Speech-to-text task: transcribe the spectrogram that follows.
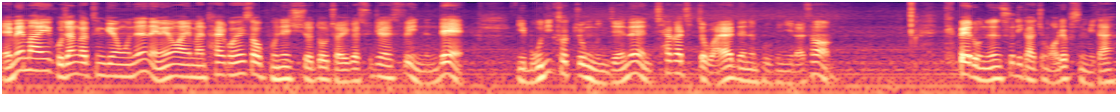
MMI 고장 같은 경우는 MMI만 탈거해서 보내주셔도 저희가 수리할 수 있는데 이 모니터 쪽 문제는 차가 직접 와야 되는 부분이라서 택배로는 수리가 좀 어렵습니다.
